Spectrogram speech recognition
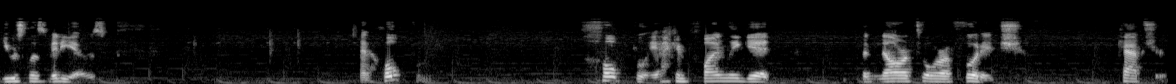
useless videos. And hopefully, hopefully I can finally get the Naotora footage captured.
